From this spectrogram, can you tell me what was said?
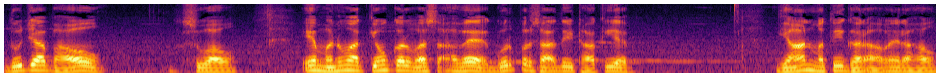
ਦੂਜਾ ਭਾਉ ਸੁਆਓ। ਇਹ ਮਨੁਆ ਕਿਉ ਕਰ ਵਸ ਆਵੇ ਗੁਰ ਪ੍ਰਸਾਦੀ ਠਾਕੀਏ ਗਿਆਨ ਮਤੀ ਘਰ ਆਵੇ ਰਹਾਓ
